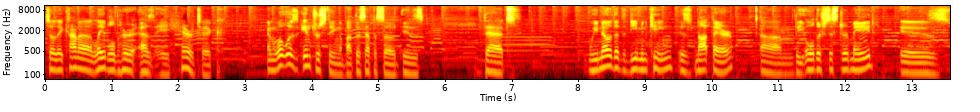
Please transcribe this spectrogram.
so they kind of labeled her as a heretic. And what was interesting about this episode is that we know that the Demon King is not there. Um, the older sister maid is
